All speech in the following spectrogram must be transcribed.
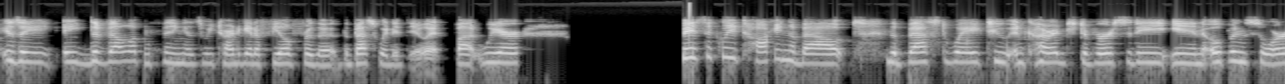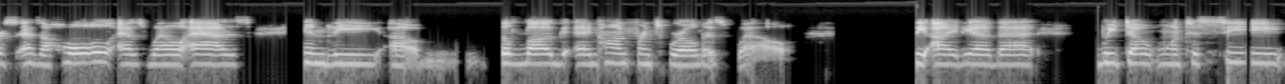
is a, a developing thing as we try to get a feel for the, the best way to do it. But we're basically talking about the best way to encourage diversity in open source as a whole, as well as in the um, the lug and conference world as well. The idea that we don't want to see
